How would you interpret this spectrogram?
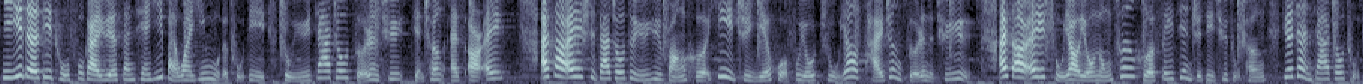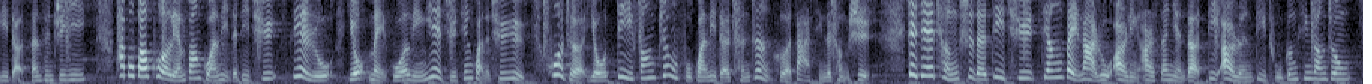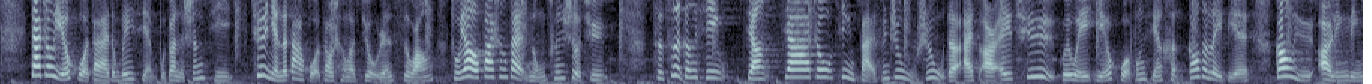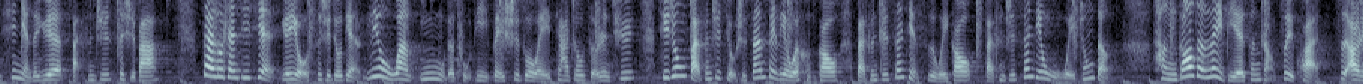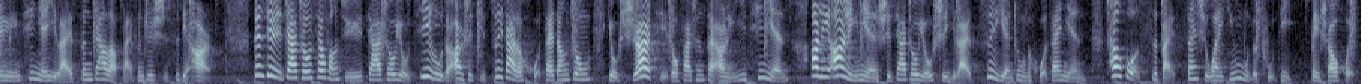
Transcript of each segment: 拟议的地图覆盖约三千一百万英亩的土地，属于加州责任区，简称 SRA。SRA 是加州对于预防和抑制野火负有主要财政责任的区域。SRA 主要由农村和非建制地区组成，约占加州土地的三分之一。它不包括联邦管理的地区，例如由美国林业局监管的区域，或者由地方政府管理的城镇和大型的城市。这些城市的地区将被纳入2023年的第二轮地图更新当中。加州野火带来的危险不断的升级，去年的大火造成了九人死亡，主要发生在农村社区。此次更新将加州近百分之五十五的 SRA 区域归为野火风险很高的类别，高于2007年的约百分之四十八。在洛杉矶县，约有四十九点六万英亩的土地被视作为加州责任区，其中百分之九十三被列为很高，百分之三点四为高，百分之三点五为中等。很高的类别增长最快，自二零零七年以来增加了百分之十四点二。根据加州消防局，加州有记录的二十起最大的火灾当中，有十二起都发生在二零一七年。二零二零年是加州有史以来最严重的火灾年，超过四百三十万英亩的土地被烧毁。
